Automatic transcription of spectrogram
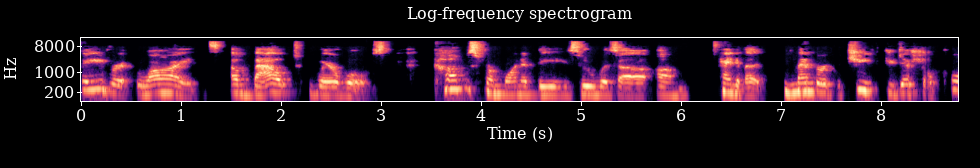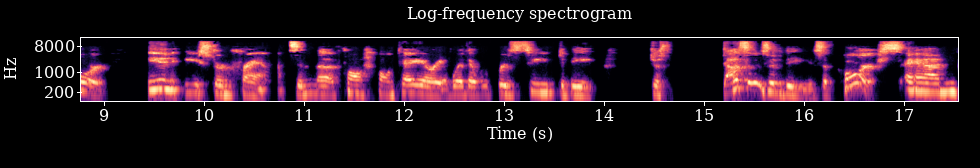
favorite lines about werewolves comes from one of these who was a um, kind of a member of the chief judicial court in eastern France, in the Franche-Comté area, where there were perceived to be just dozens of these, of course. And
